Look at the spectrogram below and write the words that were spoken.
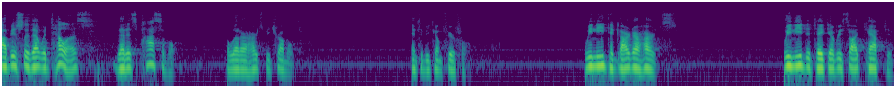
Obviously, that would tell us that it's possible to let our hearts be troubled and to become fearful. We need to guard our hearts. We need to take every thought captive.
